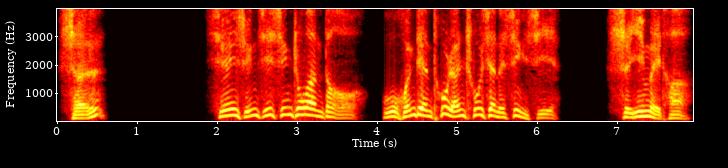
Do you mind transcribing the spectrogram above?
神？千寻疾心中暗道：武魂殿突然出现的信息，是因为他。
